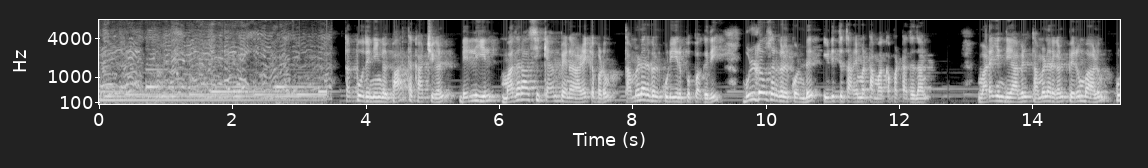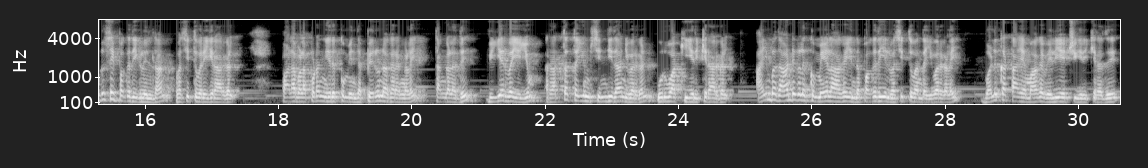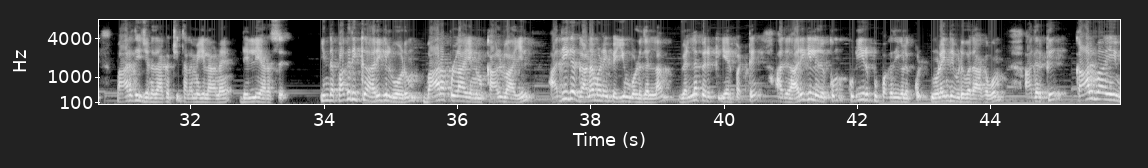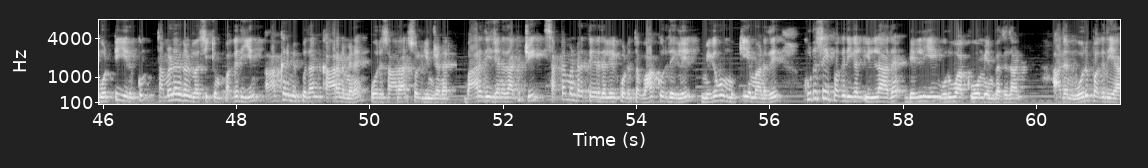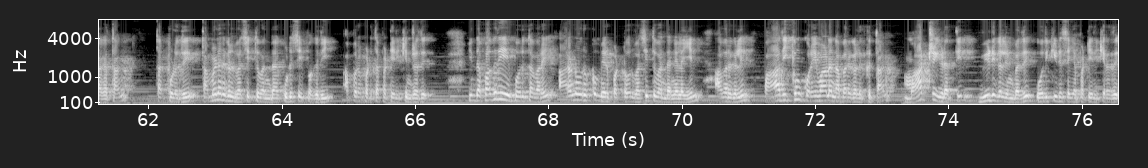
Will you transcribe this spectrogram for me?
Thank you. தற்போது நீங்கள் பார்த்த காட்சிகள் டெல்லியில் மதராசி கேம்ப் என அழைக்கப்படும் தமிழர்கள் குடியிருப்பு பகுதி புல்டோசர்கள் கொண்டு இடித்து தரைமட்டமாக்கப்பட்டதுதான். வட இந்தியாவில் தமிழர்கள் பெரும்பாலும் குடிசை பகுதிகளில்தான் வசித்து வருகிறார்கள். பளபளப்புடன் இருக்கும் இந்த பெருநகரங்களை தங்களது வியர்வையையும் இரத்தத்தையும் சிந்திதான் இவர்கள் உருவாக்கி இருக்கிறார்கள் ஐம்பது ஆண்டுகளுக்கு மேலாக இந்த பகுதியில் வசித்து வந்த இவர்களை வலுக்கட்டாயமாக வெளியேற்றி இருக்கிறது பாரதிய ஜனதா கட்சி தலைமையிலான டெல்லி அரசு. இந்த பகுதிக்கு அருகில் ஓடும் பாரப்புல்லா என்னும் கால்வாயில் அதிக கனமழை பெய்யும் பொழுதெல்லாம் வெள்ளப்பெருக்கு ஏற்பட்டு அது அருகில் இருக்கும் குடியிருப்பு பகுதிகளுக்குள் நுழைந்து விடுவதாகவும் அதற்கு கால்வாயை ஒட்டி இருக்கும் தமிழர்கள் வசிக்கும் பகுதியின் ஆக்கிரமிப்பு தான் காரணம் என ஒரு சாரார் சொல்கின்றனர். பாரதிய ஜனதா கட்சி சட்டமன்ற தேர்தலில் கொடுத்த வாக்குறுதிகளில் மிகவும் முக்கியமானது குடிசை பகுதிகள் இல்லாத டெல்லியை உருவாக்குவோம் என்பதுதான். அதன் ஒரு பகுதியாகத்தான் தற்பொழுது தமிழர்கள் வசித்து வந்த குடிசை பகுதி அப்புறப்படுத்தப்பட்டிருக்கின்றது. இந்த பகுதியை பொறுத்தவரை அறுநூறுக்கும் மேற்பட்டோர் வசித்து வந்த நிலையில் அவர்களில் பாதிக்கும் குறைவான நபர்களுக்குத்தான் மாற்று இடத்தில் வீடுகள் என்பது ஒதுக்கீடு செய்யப்பட்டிருக்கிறது.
